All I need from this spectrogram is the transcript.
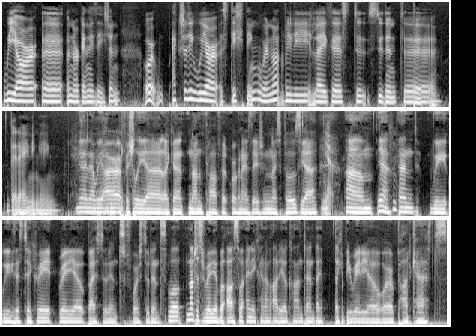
we are uh, an organization, or actually, we are a stichting. We're not really like a stu- student uh, vereniging. Yeah, no, we are officially uh, like a non-profit organization, I suppose. Yeah, Yeah. um, yeah, and we we exist to create radio by students for students. Well, not just radio, but also any kind of audio content that, that could be radio or podcasts.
